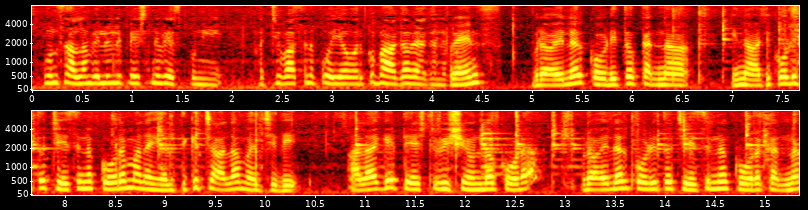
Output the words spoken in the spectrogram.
స్పూన్స్ అల్లం వెల్లుల్లి పేస్ట్ని వేసుకుని పచ్చివాసన పోయే వరకు బాగా వేగని ఫ్రెండ్స్ బ్రాయిలర్ కోడితో కన్నా ఈ నాటుకోడితో చేసిన కూర మన హెల్త్కి చాలా మంచిది. అలాగే టేస్ట్ విషయంలో కూడా బ్రాయిలర్ కోడితో చేసిన కూర కన్నా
